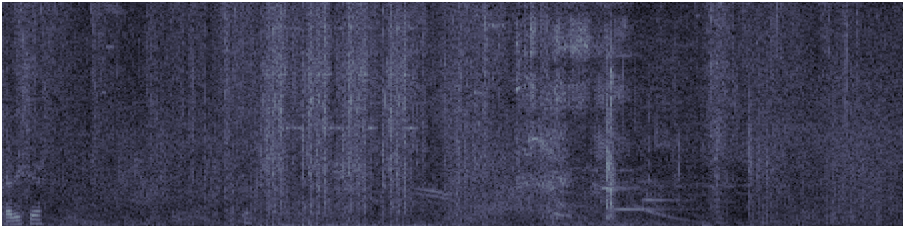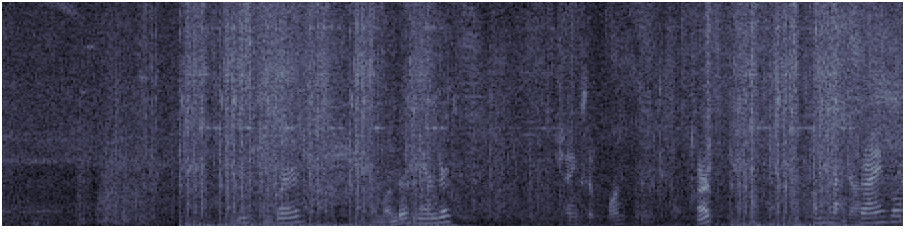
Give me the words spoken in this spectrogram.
Teddy's here? Triangle.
